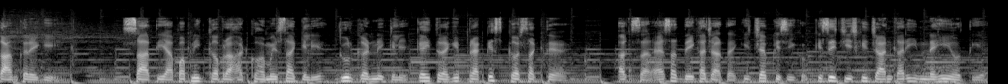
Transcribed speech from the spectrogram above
काम करेगी। साथ ही आप अपनी घबराहट को हमेशा के लिए दूर करने के लिए कई तरह की प्रैक्टिस कर सकते हैं। अक्सर ऐसा देखा जाता है कि जब किसी को किसी चीज़ की जानकारी नहीं होती है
